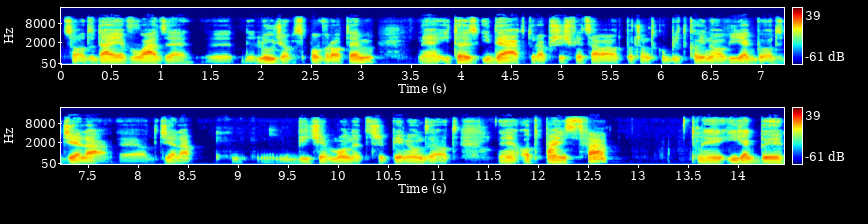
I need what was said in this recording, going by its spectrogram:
co oddaje władzę ludziom z powrotem. I to jest idea, która przyświecała od początku Bitcoinowi, jakby oddziela, oddziela bicie monet czy pieniądze od, od państwa i jakby,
